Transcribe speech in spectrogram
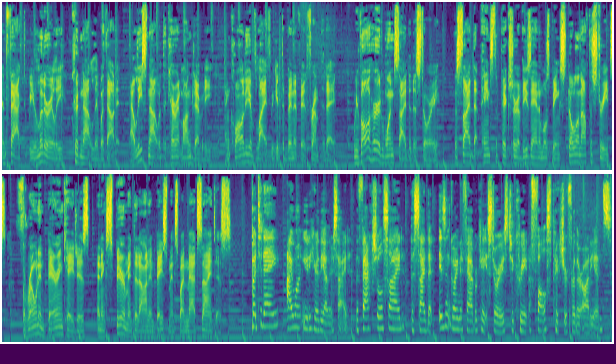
In fact, we literally could not live without it, at least not with the current longevity and quality of life we get to benefit from today. We've all heard one side to this story, the side that paints the picture of these animals being stolen off the streets, thrown in barren cages, and experimented on in basements by mad scientists. But today, I want you to hear the other side the factual side, the side that isn't going to fabricate stories to create a false picture for their audience.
